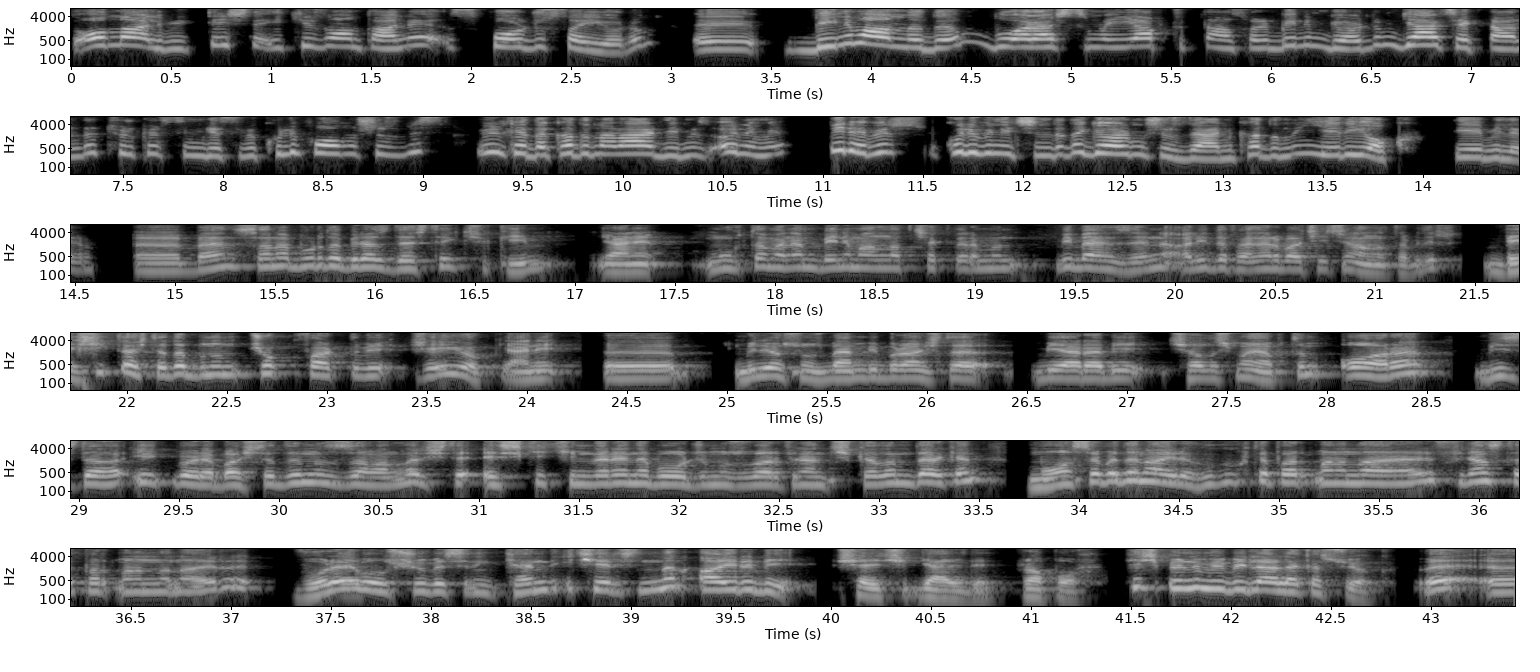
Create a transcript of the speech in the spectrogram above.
Onlarla birlikte işte 210 tane sporcu sayıyorum. Benim anladığım bu araştırmayı yaptıktan sonra benim gördüğüm gerçekten de Türk'ün simgesi bir kulüp olmuşuz biz. Ülkede kadına verdiğimiz önemi birebir kulübün içinde de görmüşüz yani kadının yeri yok diyebilirim. Ben sana burada biraz destek çıkayım. Yani muhtemelen benim anlatacaklarımın bir benzerini Ali de Fenerbahçe için anlatabilir. Beşiktaş'ta da bunun çok farklı bir şeyi yok. Yani biliyorsunuz ben bir branşta bir ara bir çalışma yaptım. O ara biz daha ilk böyle başladığımız zamanlar işte eski kimlere ne borcumuz var falan çıkalım derken muhasebeden ayrı, hukuk departmanından ayrı, finans departmanından ayrı, voleybol şubesinin kendi içerisinden ayrı bir şey geldi rapor. Hiçbirinin birbiriyle alakası yok. Ve e,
